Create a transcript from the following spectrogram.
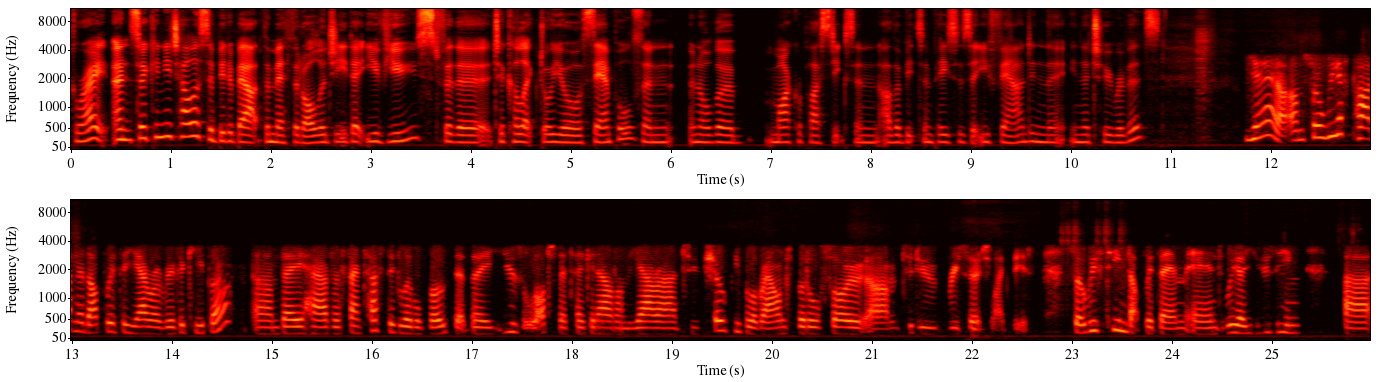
Great. And so, can you tell us a bit about the methodology that you've used for the to collect all your samples and, and all the microplastics and other bits and pieces that you found in the in the two rivers? Yeah, um, so we have partnered up with the Yarra Riverkeeper. Um, they have a fantastic little boat that they use a lot. They take it out on the Yarra to show people around, but also um, to do research like this. So we've teamed up with them, and we are using uh,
